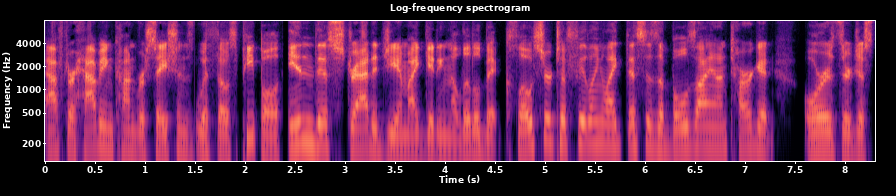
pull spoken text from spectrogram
after having conversations with those people in this strategy, am I getting a little bit closer to feeling like this is a bullseye on target? Or is there just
